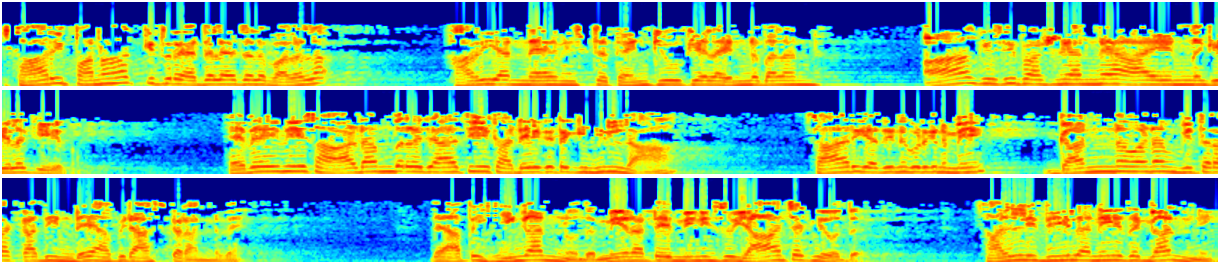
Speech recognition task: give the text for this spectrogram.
සාරි 50ක් විතර ඇදලා ඇදලා බලලා හරියන්නේ නැහැ මිස්ටර් තැන්ක් යූ කියලා එන්න බලන්න. ආ කිසි ප්‍රශ්නයක් නැහැ ආයෙ එන්න කියලා කියනවා. හැබැයි මේ සාඩම්බර જાතියේ කඩේකට ගිහිල්ලා සාරි අදිනකොටගෙන මේ ගන්නවනම් විතරක් අදින්නේ අපිට අස් කරන්න බෑ. දැන් අපි හිඟන්නොද? මේ රටේ මිනිස්සු යාචකයෝද? සල්ලි දීලා නේද ගන්නේ?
